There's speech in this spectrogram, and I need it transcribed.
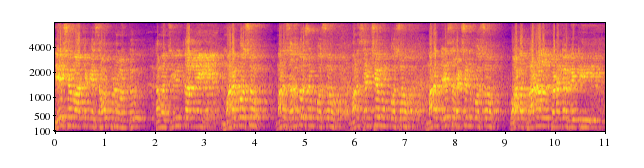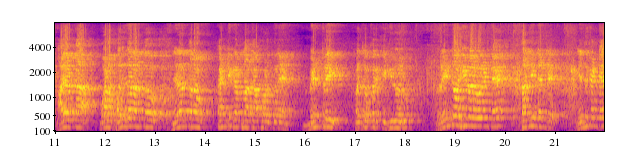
దేశమాతకి సమర్పణ అంటూ తమ జీవితాల్ని మన కోసం మన సంతోషం కోసం మన సంక్షేమం కోసం మన దేశ రక్షణ కోసం వాళ్ళ ప్రాణాలను పడంగా పెట్టి ఆ యొక్క వాళ్ళ బలిదానంతో నిరంతరం కంటి గప్పలా కాపాడుకునే మెంట్రీ ప్రతి ఒక్కరికి హీరోలు. రెండో హీరో ఎవరంటే తల్లిదండ్రే. ఎందుకంటే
